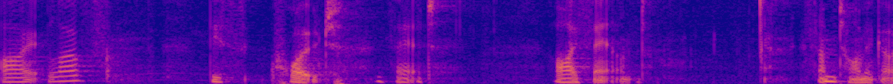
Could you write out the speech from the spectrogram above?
I love this quote that I found some time ago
